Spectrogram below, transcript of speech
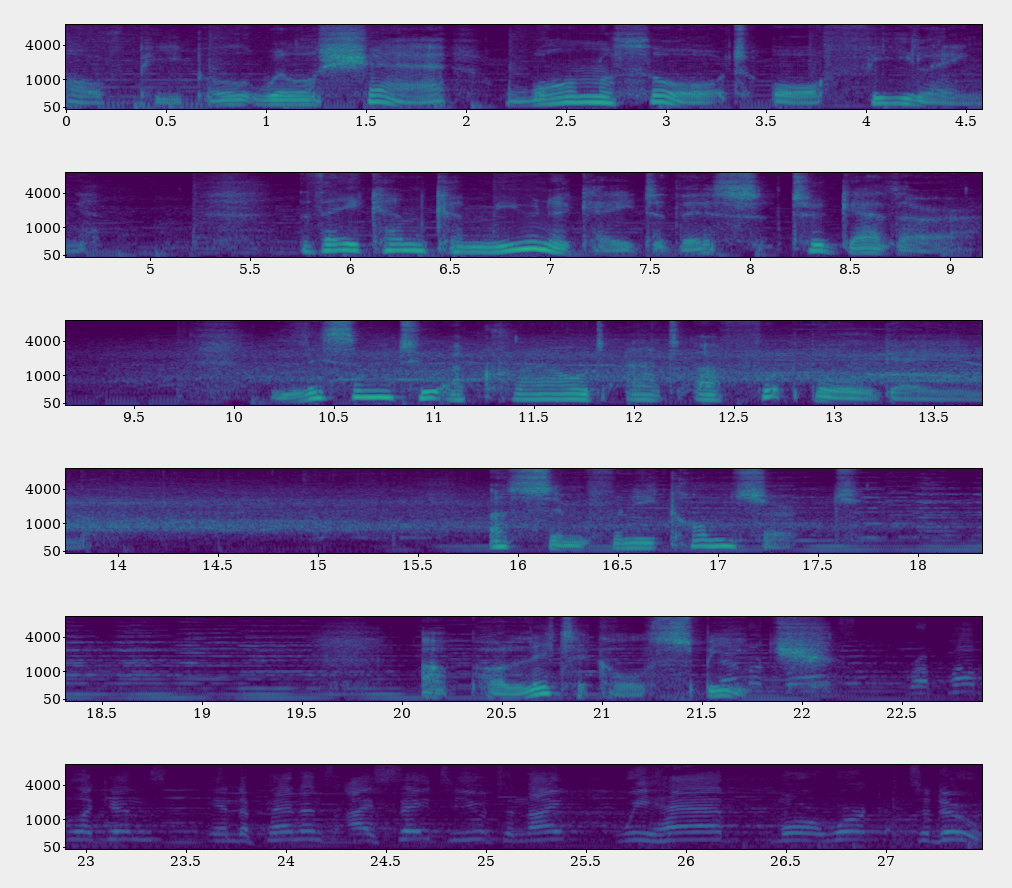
of people will share one thought or feeling. They can communicate this together. Listen to a crowd at a football game, a symphony concert, a political speech. Republicans, independents, I say to you tonight, we have more work to do.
